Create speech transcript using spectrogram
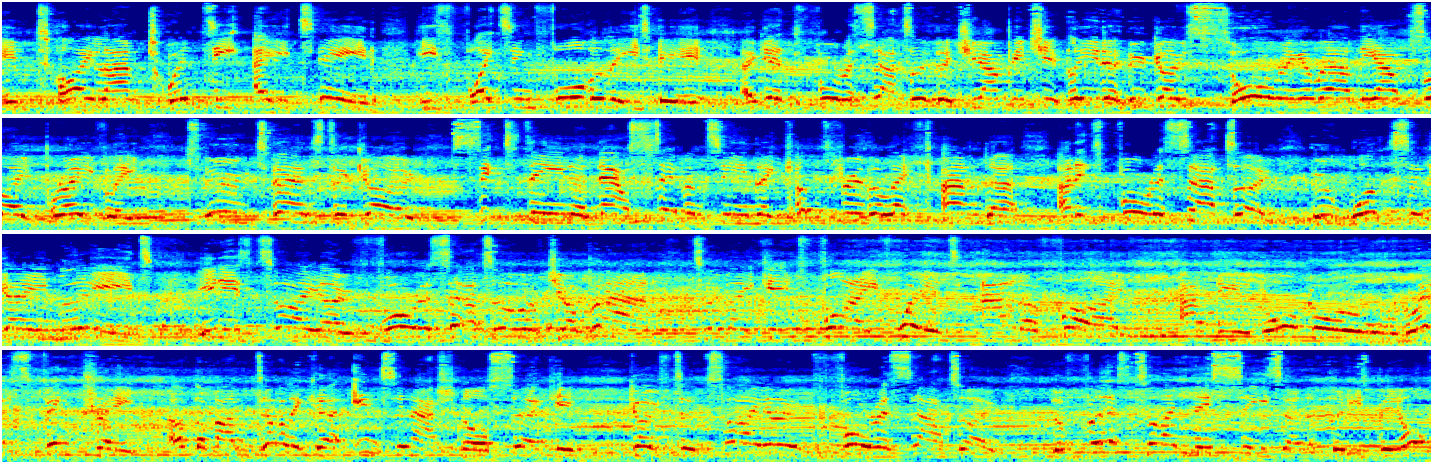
in Thailand 2018. He's fighting for the lead here against Furusato, the championship leader, who goes soaring around the outside bravely. Two turns to go. 16 and now 17. They come through the left-hander, and it's Furusato who once again leads. It is Taiyo Furusato of Japan to make it five wins out of five, and the inaugural race victory of the Mandalika International Circuit goes to Taiyo Furusato. The first time this season that he's been off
